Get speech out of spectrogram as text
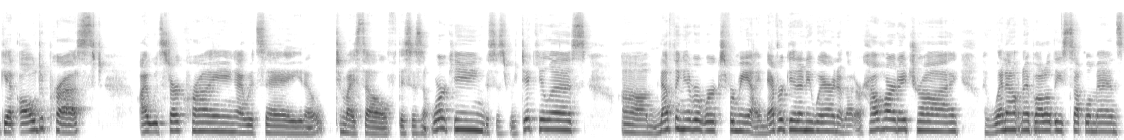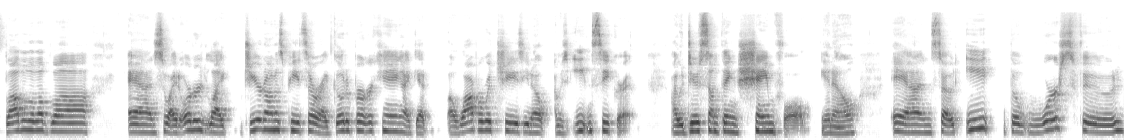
get all depressed. I would start crying. I would say, you know, to myself, this isn't working. This is ridiculous. Um, nothing ever works for me. I never get anywhere, no matter how hard I try. I went out and I bought all these supplements, blah, blah, blah, blah, blah. And so I'd ordered like Giordano's pizza or I'd go to Burger King, I'd get a Whopper with cheese. You know, I was eating secret. I would do something shameful, you know. And so I'd eat the worst food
